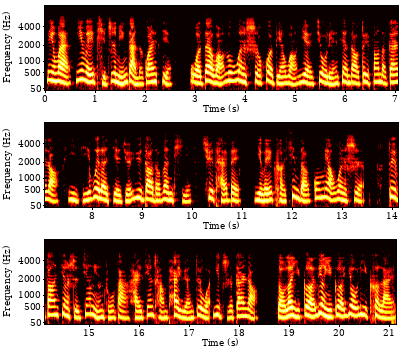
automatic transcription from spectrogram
另外，因为体质敏感的关系，我在网络问世或点网页就连线到对方的干扰，以及为了解决遇到的问题，去台北以为可信的公庙问世，对方竟是精灵主法，还经常派员对我一直干扰。走了一个，另一个又立刻来，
